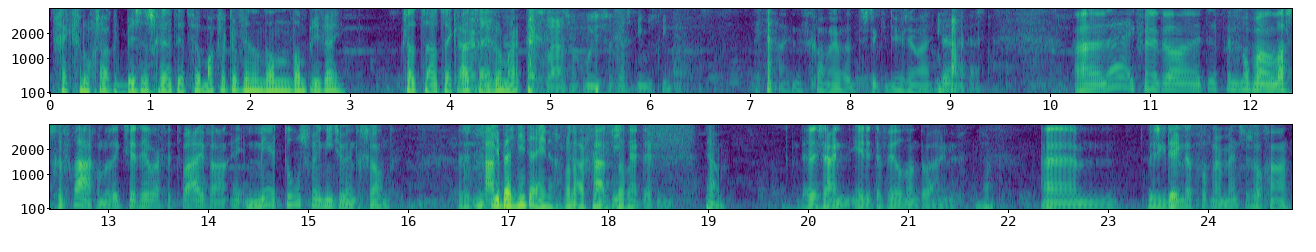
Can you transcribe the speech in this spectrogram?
Gek genoeg zou ik het business gerelateerd veel makkelijker vinden dan, dan privé. Ik zou het, zou het zeker uitgeven, maar Tesla is een goede suggestie misschien. ja, het is gewoon een stukje duurzaamheid. Ja. Eh, nee, ik vind het wel het, ik vind het nog wel een lastige vraag. Omdat ik zit heel erg te twijfelen aan... eh, meer tools vind ik niet zo interessant. Dus het gaat je bent niet de enige vandaag. Het gaat niet naar techniek. Ja. Er zijn eerder te veel dan te weinig. Ja. Ehm, dus ik denk dat het toch naar mensen zal gaan.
